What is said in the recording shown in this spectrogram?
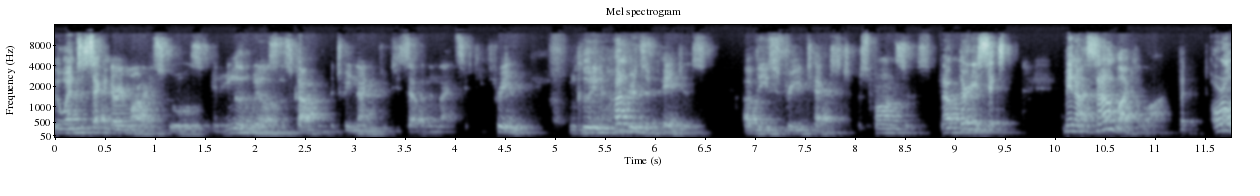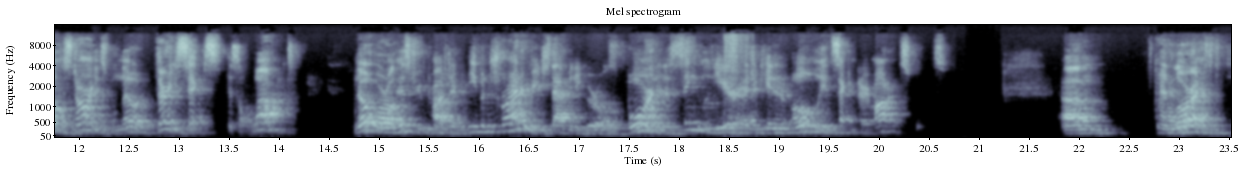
who went to secondary modern schools in England, Wales, and Scotland between 1957 and 1963, including hundreds of pages of these free text responses. Now, 36 may not sound like a lot, but oral historians will know 36 is a lot. No oral history project would even try to reach that many girls born in a single year, educated only in secondary modern schools. Um, and Laura has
